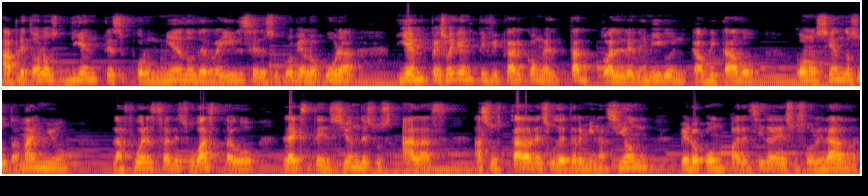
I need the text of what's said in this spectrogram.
apretó los dientes por miedo de reírse de su propia locura y empezó a identificar con el tacto al enemigo encabritado, conociendo su tamaño, la fuerza de su vástago, la extensión de sus alas, asustada de su determinación, pero compadecida de su soledad,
